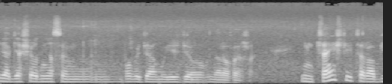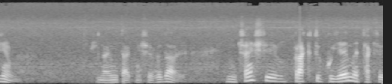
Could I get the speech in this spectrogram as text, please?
jak ja się odniosłem, powiedziałam o jeździe na rowerze. Im częściej to robimy, przynajmniej tak mi się wydaje, im częściej praktykujemy takie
